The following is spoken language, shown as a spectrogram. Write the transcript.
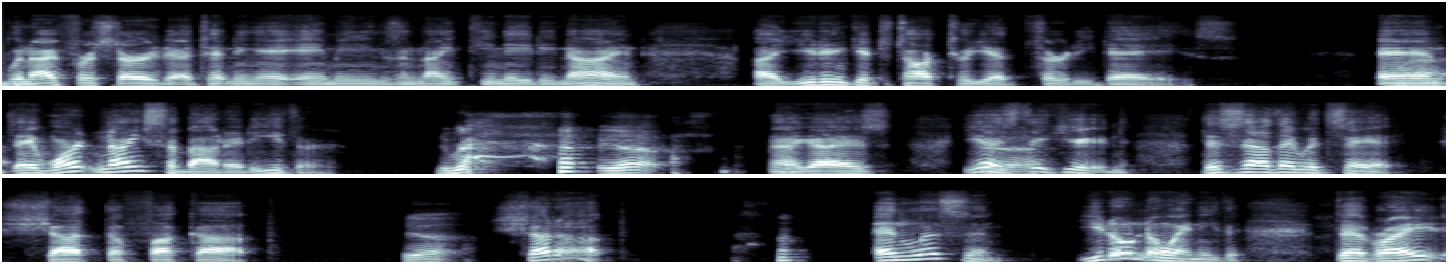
when I first started attending AA meetings in 1989, uh, you didn't get to talk till you had 30 days, and Right. they weren't nice about it either. Right. yeah. Now, guys, guys Yeah. think you this is how they would say it shut the fuck up. Yeah. Shut up and listen. You don't know anything. That right?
